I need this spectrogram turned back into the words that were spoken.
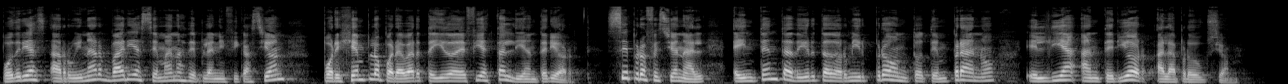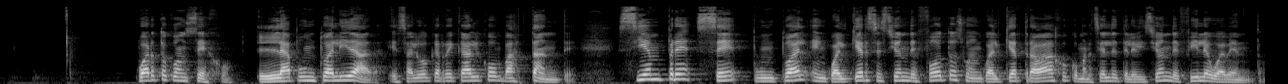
Podrías arruinar varias semanas de planificación, por ejemplo por haberte ido de fiesta el día anterior. Sé profesional e intenta de irte a dormir pronto, temprano, el día anterior a la producción. Cuarto consejo, la puntualidad es algo que recalco bastante. Siempre sé puntual en cualquier sesión de fotos o en cualquier trabajo comercial de televisión, desfile o evento.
